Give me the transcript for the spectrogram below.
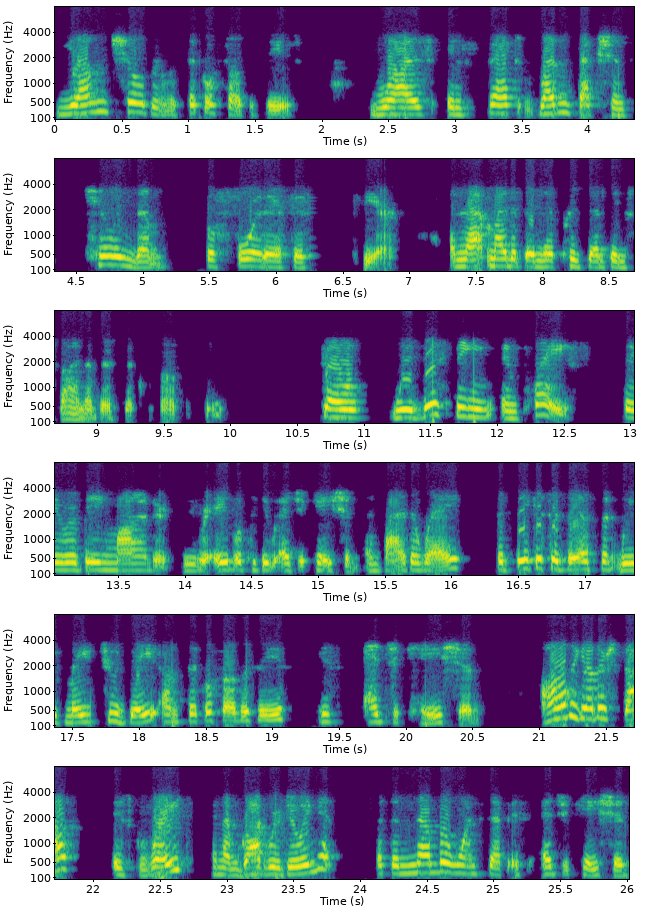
young children with sickle cell disease was in blood infections killing them before their fifth year. And that might have been the presenting sign of their sickle cell disease. So with this being in place, they were being monitored. We were able to do education. And by the way, the biggest advancement we've made to date on sickle cell disease is education. All the other stuff is great, and I'm glad we're doing it. But the number one step is education,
